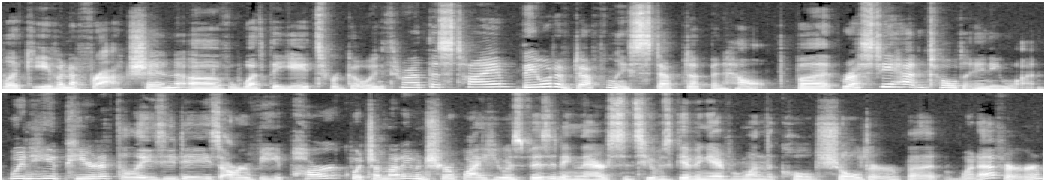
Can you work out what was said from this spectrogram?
like even a fraction of what the Yates were going through at this time, they would have definitely stepped up and helped. But Rusty hadn't told anyone. When he appeared at the Lazy Days RV park, which I'm not even sure why he was visiting there since he was giving everyone the cold shoulder, but whatever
